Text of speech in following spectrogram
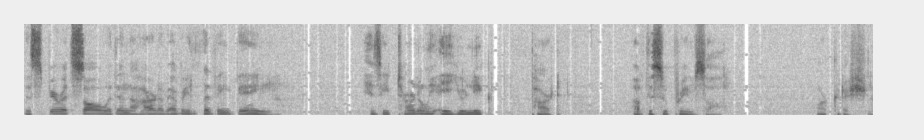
the spirit soul within the heart of every living being, is eternally a unique part of the Supreme Soul, or Krishna.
